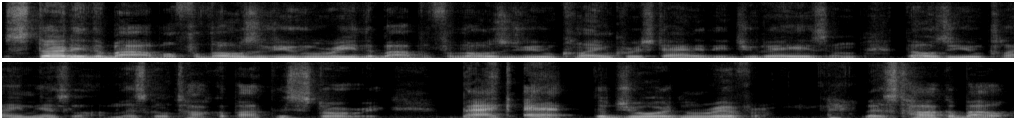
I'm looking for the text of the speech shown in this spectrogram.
study the Bible, for those of you who read the Bible, for those of you who claim Christianity, Judaism, those of you who claim Islam, let's go talk about this story back at the Jordan River. Let's talk about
